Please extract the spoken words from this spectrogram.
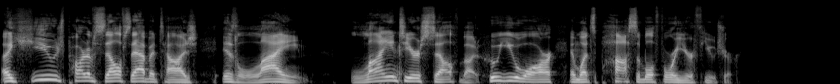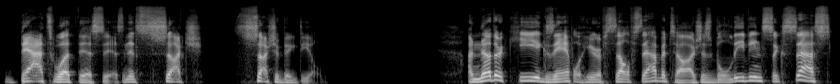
A huge part of self sabotage is lying, lying to yourself about who you are and what's possible for your future. That's what this is. And it's such, such a big deal. Another key example here of self sabotage is believing success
